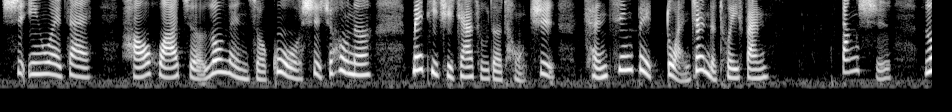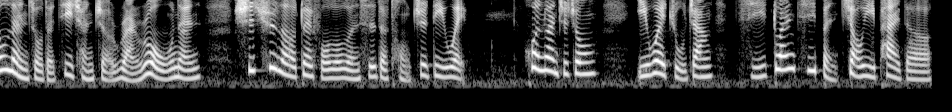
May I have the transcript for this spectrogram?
是因为在豪华者罗伦佐过世之后呢，梅提奇家族的统治曾经被短暂的推翻。当时。罗伦佐的继承者软弱无能，失去了对佛罗伦斯的统治地位。混乱之中，一位主张极端基本教义派的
